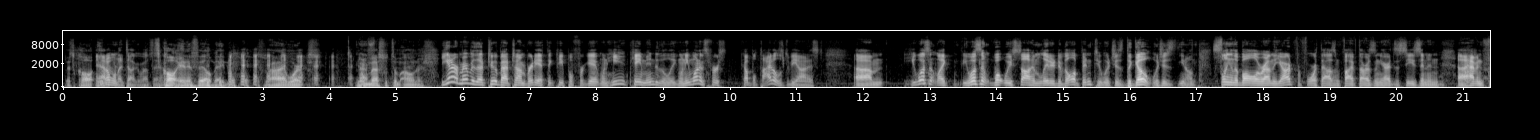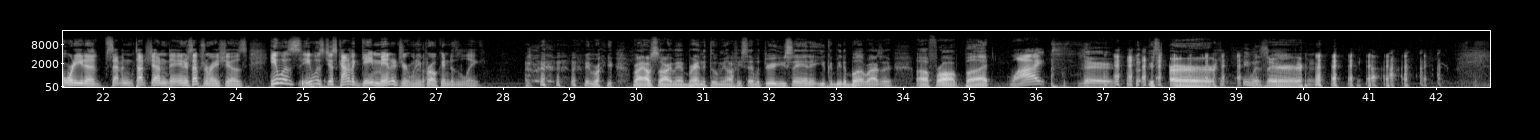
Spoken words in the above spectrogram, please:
Let's call. Yeah, I don't want to talk about that. It's that. called NFL, baby. That's how it works. Don't mess with them owners. You got to remember though too about Tom Brady. I think people forget when he came into the league, when he won his first couple titles. To be honest, um, he wasn't like he wasn't what we saw him later develop into, which is the goat, which is you know slinging the ball around the yard for 4,000, 5,000 yards a season and uh, having forty to seven touchdown to interception ratios. He was he was just kind of a game manager when he broke into the league. right, right. I'm sorry, man. Brandon threw me off. He said, "With three of you saying it, you could be the Budweiser uh, frog, but Why? there, it's er." He went sir.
